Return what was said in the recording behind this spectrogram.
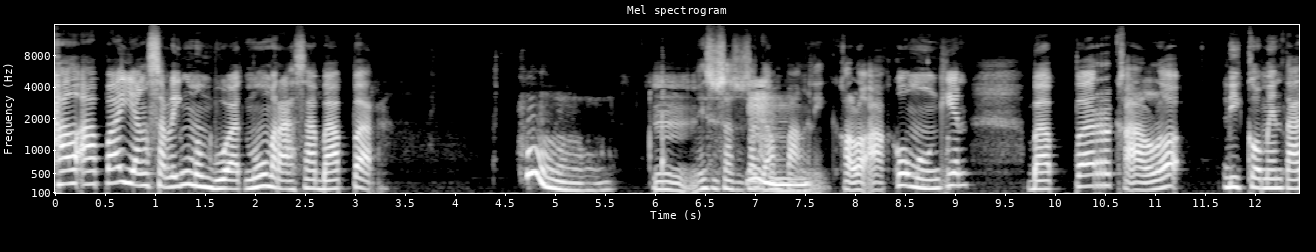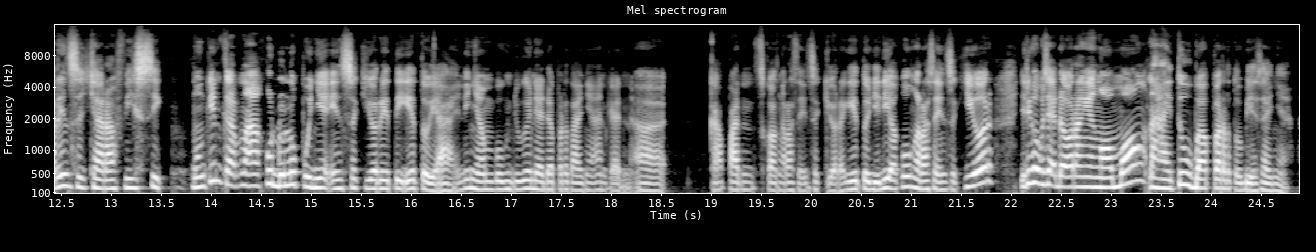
Hal apa yang sering membuatmu merasa baper? Hmm. Hmm, ini susah-susah hmm. gampang nih. Kalau aku mungkin baper kalau dikomentarin secara fisik. Mungkin karena aku dulu punya insecurity itu ya. Ini nyambung juga nih ada pertanyaan kan. Uh, kapan suka ngerasa insecure gitu. Jadi aku ngerasa insecure. Jadi kalau misalnya ada orang yang ngomong, nah itu baper tuh biasanya.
